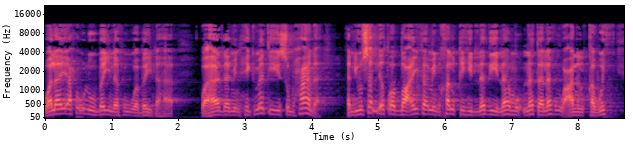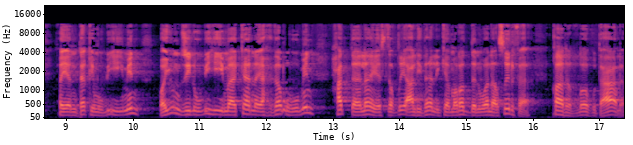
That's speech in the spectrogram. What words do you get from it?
ولا يحول بينه وبينها. وهذا من حكمته سبحانه أن يسلط الضعيف من خلقه الذي لا مؤنة له على القوي فينتقم به منه وينزل به ما كان يحذره منه حتى لا يستطيع لذلك مردا ولا صرفا. قال الله تعالى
